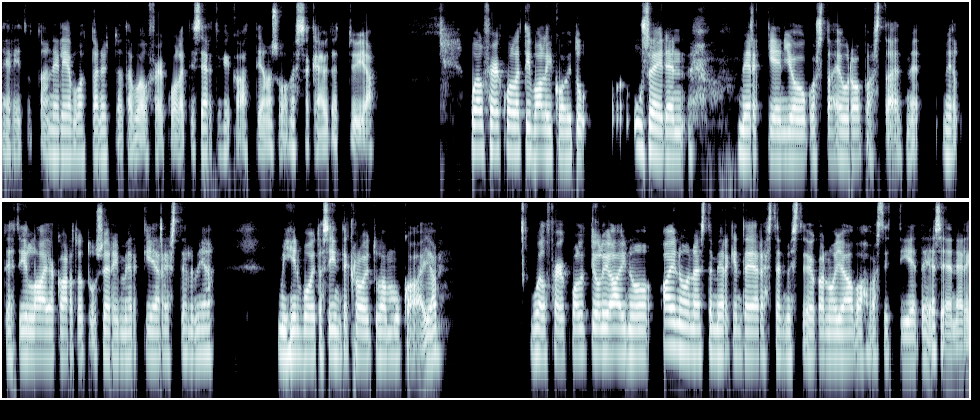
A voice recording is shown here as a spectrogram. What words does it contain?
Eli tota, neljä vuotta nyt tätä Welfare Quality-sertifikaattia on Suomessa käytetty ja Welfare Quality valikoitu useiden merkkien joukosta Euroopasta, että me, me tehtiin laaja kartoitus eri merkkijärjestelmiä, mihin voitaisiin integroitua mukaan. Ja Welfare Quality oli ainoa, ainoa näistä merkintäjärjestelmistä, joka nojaa vahvasti tieteeseen, eli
